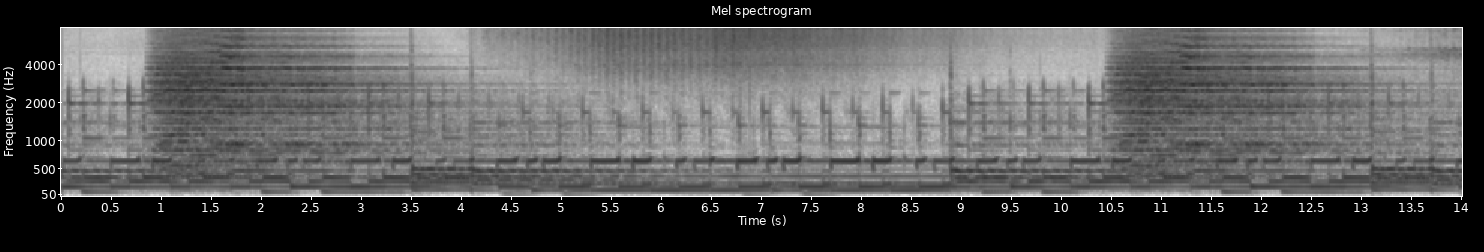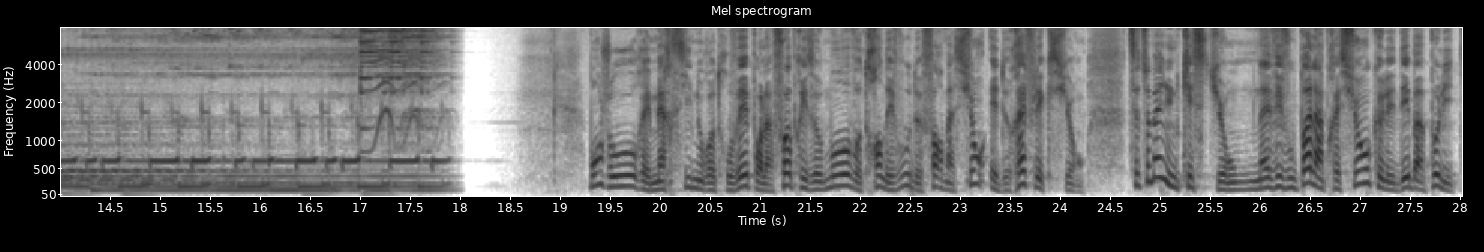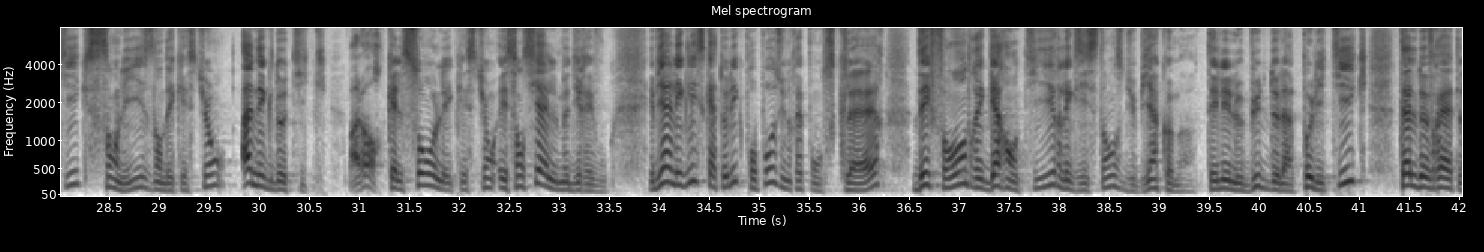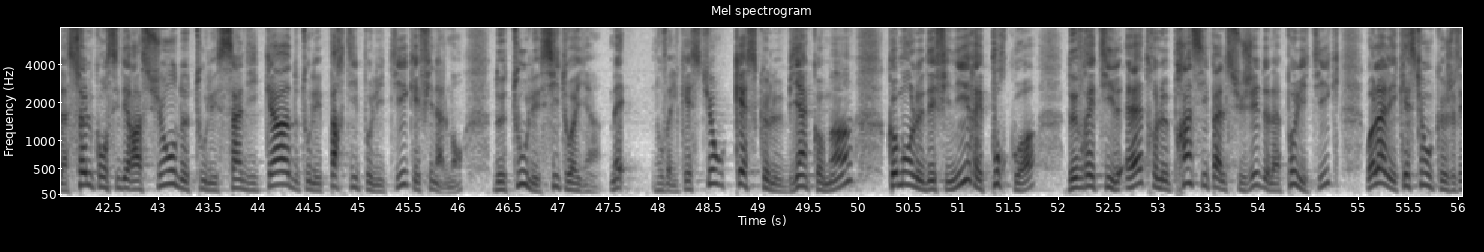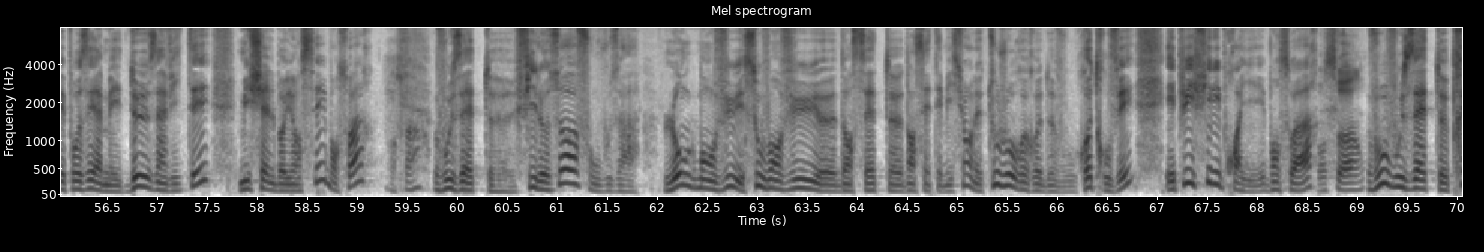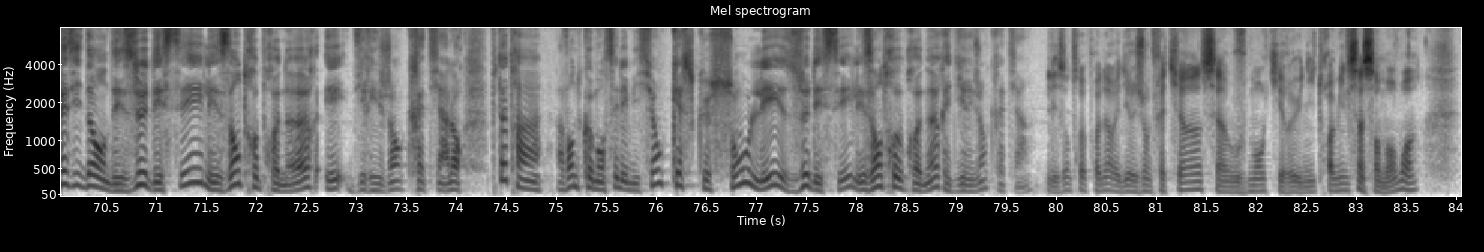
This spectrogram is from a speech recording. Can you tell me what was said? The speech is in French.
et merci de nous retrouver pour la fois prise au mot, votre rendez-vous de formation et de réflexion. Cette semaine, une question. N'avez-vous pas l'impression que les débats politiques s'enlisent dans des questions anecdotiques? Alors, quelles sont les questions essentielles, me direz-vous? Eh bien, l'Église catholique propose une réponse claire, défendre et garantir l'existence du bien commun. Tel est le but de la politique, telle devrait être la seule considération de tous les syndicats, de tous les partis politiques et finalement de tous les citoyens. Mais Nouvelle question, qu'est-ce que le bien commun? Comment le définir et pourquoi? Devrait-il être le principal sujet de la politique? Voilà les questions que je vais poser à mes deux invités. Michel Boyancé, bonsoir. Bonsoir. Vous êtes euh, philosophe, on vous a longuement vu et souvent vu euh, dans cette, euh, dans cette émission. On est toujours heureux de vous retrouver. Et puis Philippe Royer, bonsoir. Bonsoir. Vous, vous êtes président des EDC, les entrepreneurs et dirigeants chrétiens. Alors, peut-être avant de commencer l'émission, qu'est-ce que sont les EDC, les entrepreneurs et dirigeants chrétiens? Les entrepreneurs et dirigeants chrétiens, c'est un mouvement qui réunit 3500 membres,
